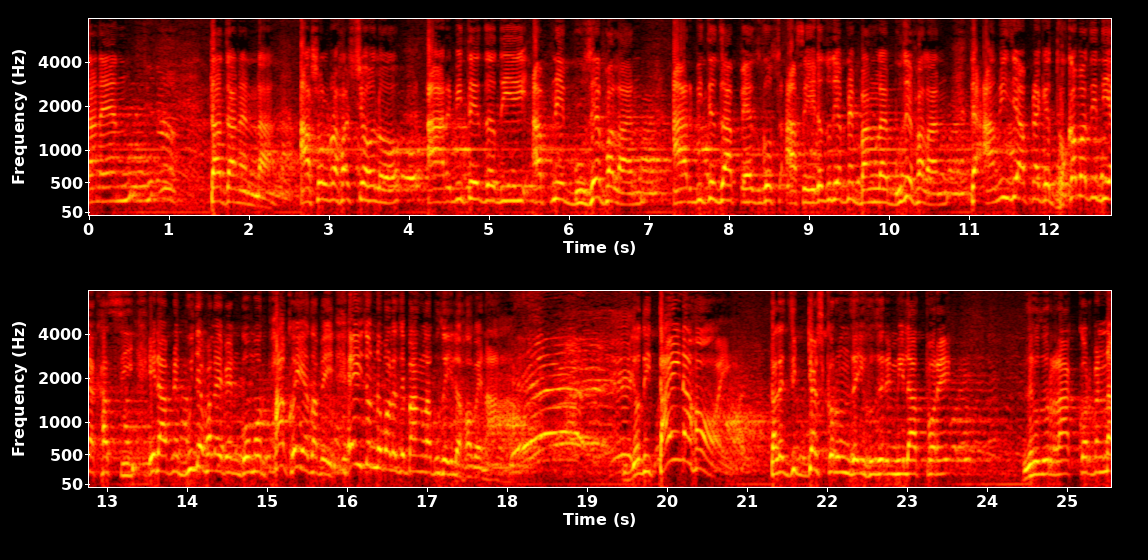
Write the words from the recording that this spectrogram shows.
জানেন? তা জানেন না। আসল রহস্য হলো, আরবিতে যদি আপনি বুঝে ফেলান, আরবিতে যা পেজগোছ আছে, এটা যদি আপনি বাংলায় বুঝে ফেলান, তা আমি যে আপনাকে ধোকাবাজি দিয়া খাচ্ছি, এটা আপনি বুঝে ফেলাইবেন, গোমর ফাঁক হইয়া যাবে। এই জন্য বলে যে বাংলা বুঝাইলে হবে না। যদি তাই না হয়, তাহলে জিজ্ঞাসা করুন যে এই হুজুরে মিলাদ পরে। যে হুজুর রাগ করবেন না,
